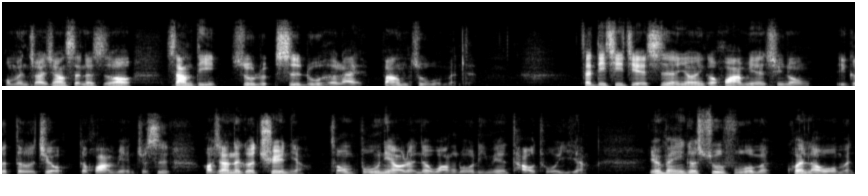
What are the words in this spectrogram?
我们转向神的时候，上帝是如是如何来帮助我们的？在第七节，诗人用一个画面形容一个得救的画面，就是好像那个雀鸟从捕鸟人的网罗里面逃脱一样。原本一个束缚我们、困扰我们、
